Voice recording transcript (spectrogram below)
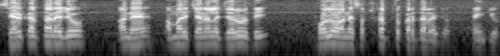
શેર કરતા રહેજો અને અમારી ચેનલને જરૂરથી ફોલો અને સબસ્ક્રાઈબ તો કરતા રહેજો. થેન્ક યુ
